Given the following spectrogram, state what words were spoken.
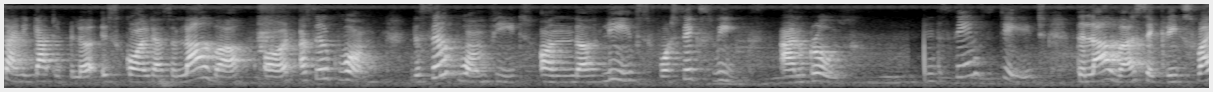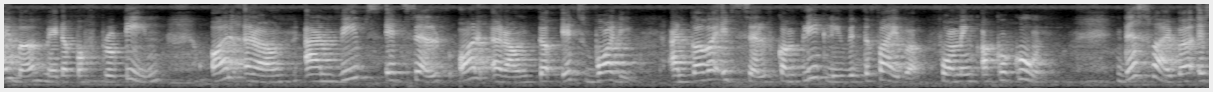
tiny caterpillar is called as a larva or a silkworm. The silkworm feeds on the leaves for six weeks and grows. In the same stage, the larva secretes fiber made up of protein all around and weaves itself all around the, its body and cover itself completely with the fiber, forming a cocoon. This fiber is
